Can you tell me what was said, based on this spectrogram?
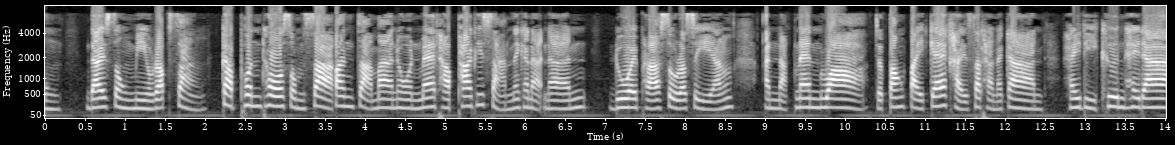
งค์ได้ทรงมีรับสั่งกับพลโทสมศักดิ์ปัญจามานนท์แม่ทัพภาคที่สามในขณะนั้น ด้วยพระสุรเสียง อันหนักแน่นว่าจะต้องไปแก้ไขสถานการณ์ให้ดีขึ้นให้ได้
